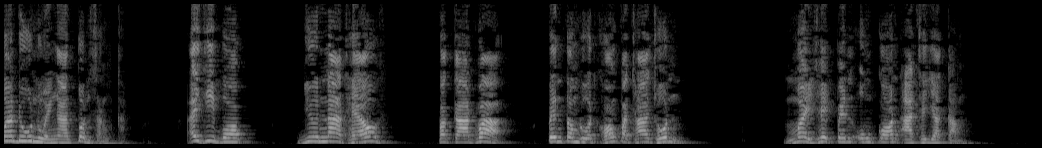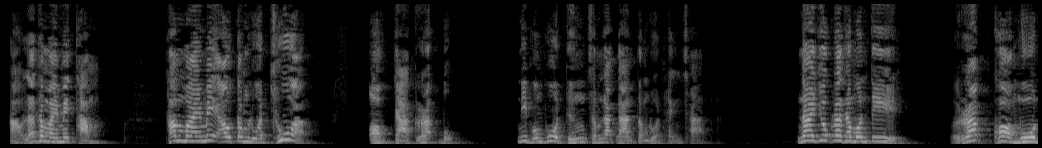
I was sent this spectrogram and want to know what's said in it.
มาดูหน่วยงานต้นสังกัด ไอ้ที่บอกยืนหน้าแถว ประกาศว่าเป็นตำรวจของประชาชน ไม่ใช่เป็นองค์กรอาชญากรรมอ้าวแล้วทำไมไม่ทำทำไมไม่เอาตำรวจชั่วออกจากระบบ นี่ผมพูดถึงสำนักงานตำรวจแห่งชาติ นายกรัฐมนตรี รับข้อมูล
